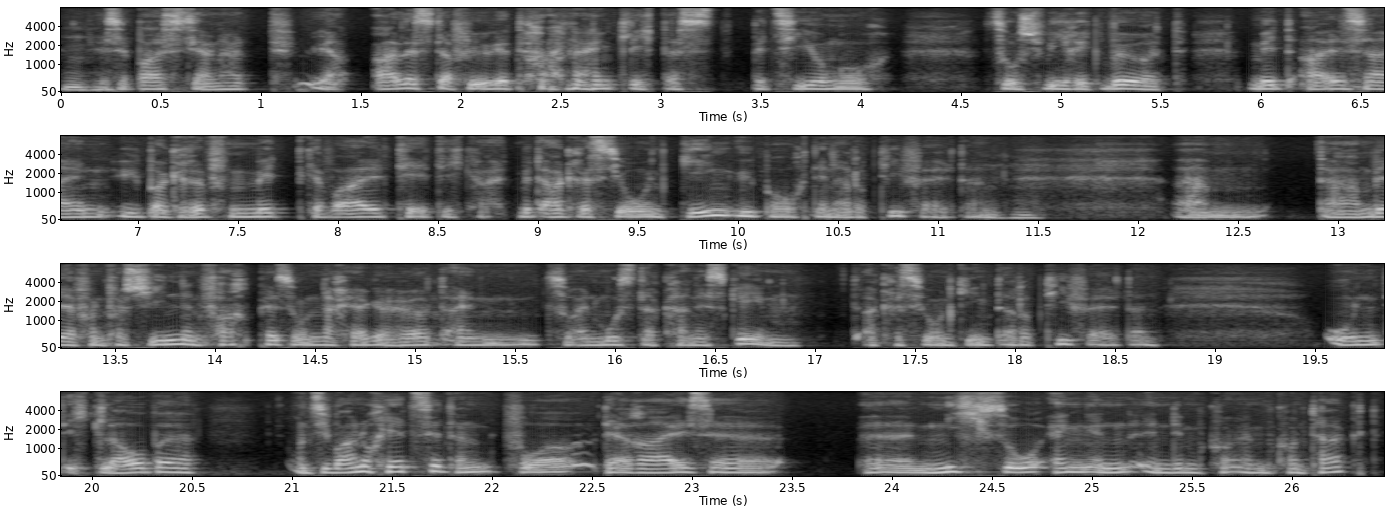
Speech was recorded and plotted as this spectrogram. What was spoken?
Mhm. Sebastian hat ja alles dafür getan, eigentlich, dass Beziehung auch so schwierig wird. Mit all seinen Übergriffen, mit Gewalttätigkeit, mit Aggression gegenüber auch den Adoptiveltern. Mhm. Ähm, da haben wir von verschiedenen Fachpersonen nachher gehört, ein, so ein Muster kann es geben. Aggression gegen Adoptiveltern. Und ich glaube, und sie war noch jetzt dann vor der Reise äh, nicht so eng in, in dem im Kontakt.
